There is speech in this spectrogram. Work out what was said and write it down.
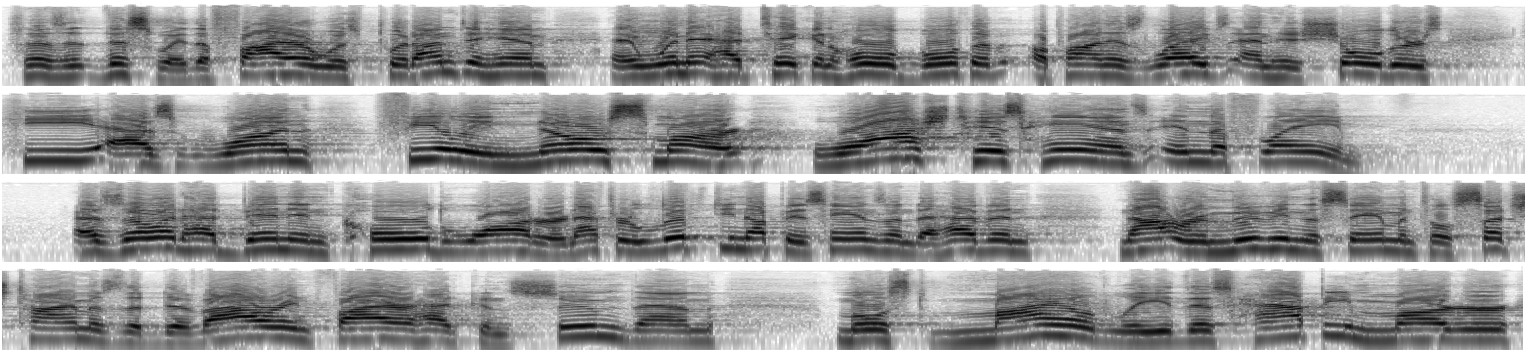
says it this way The fire was put unto him, and when it had taken hold both upon his legs and his shoulders, he, as one feeling no smart, washed his hands in the flame, as though it had been in cold water. And after lifting up his hands unto heaven, not removing the same until such time as the devouring fire had consumed them, most mildly, this happy martyr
